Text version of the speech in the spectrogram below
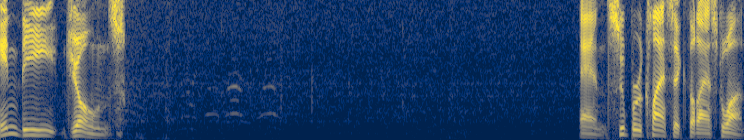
Indy Jones. And Super Classic, the last one.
